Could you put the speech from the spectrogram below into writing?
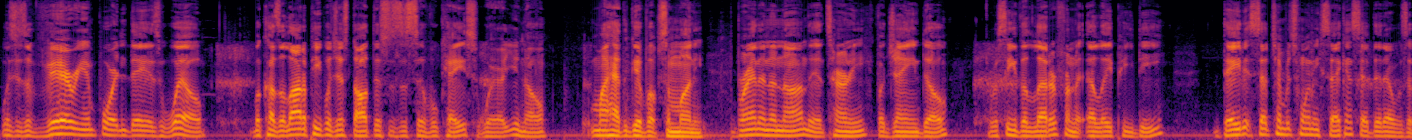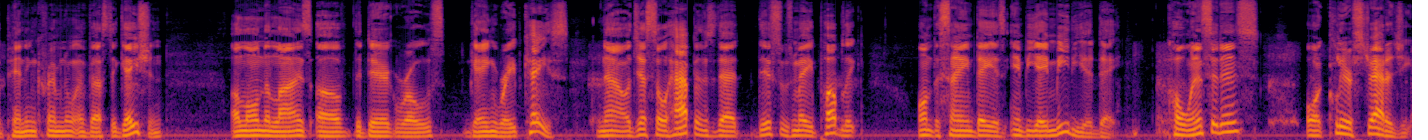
which is a very important day as well, because a lot of people just thought this was a civil case where you know might have to give up some money. Brandon Anand, the attorney for Jane Doe, received a letter from the LAPD dated September 22nd, said that there was a pending criminal investigation along the lines of the Derrick Rose gang rape case. Now, it just so happens that this was made public on the same day as NBA Media Day. Coincidence or clear strategy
